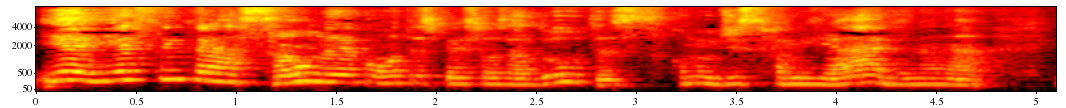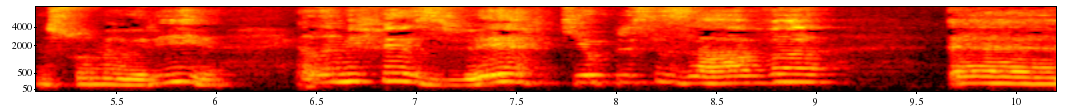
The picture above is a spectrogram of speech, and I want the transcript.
E aí essa interação né, com outras pessoas adultas, como eu disse, familiares, né, na, na sua maioria, ela me fez ver que eu precisava, é,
